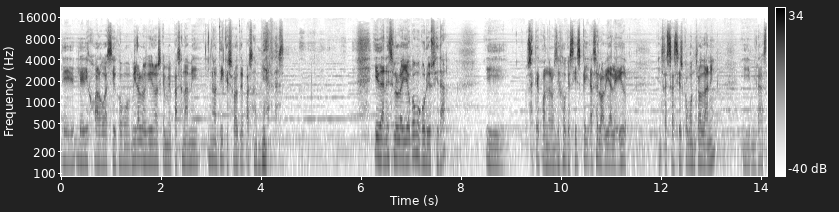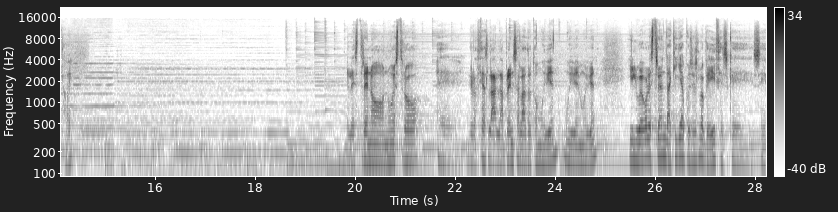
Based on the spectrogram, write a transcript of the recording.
le, dijo algo así como, mira los guiones que me pasan a mí y no a ti que solo te pasan mierdas. Y Dani se lo leyó como curiosidad. Y, o sea que cuando nos dijo que sí, es que ya se lo había leído. Entonces así es como entró Dani y mira, hasta hoy. El estreno nuestro, eh, gracias, la, la prensa la trató muy bien, muy bien, muy bien. Y luego el estreno en taquilla, pues es lo que dices, que se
